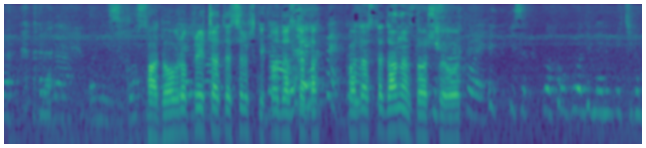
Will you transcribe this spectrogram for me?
ra, oni s Kosova. Pa dobro pričate srpski, ko da ste, da, ko da ste danas došli ovdje. Tako je. I sa koliko godine većinom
